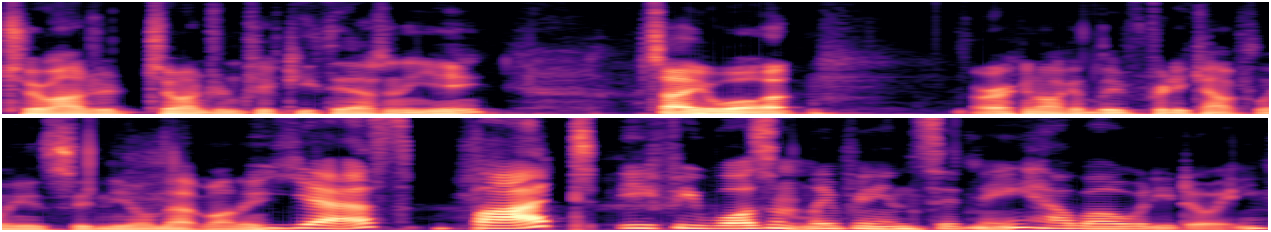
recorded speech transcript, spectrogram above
200, 250,000 a year. I tell you what, I reckon I could live pretty comfortably in Sydney on that money. Yes, but if he wasn't living in Sydney, how well would he doing?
